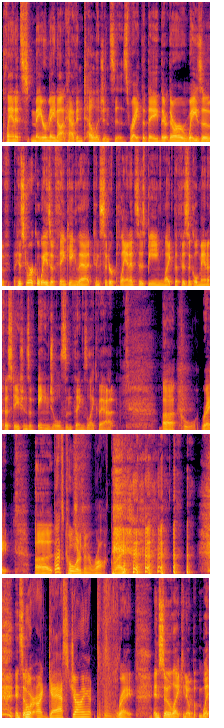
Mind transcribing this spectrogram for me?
planets may or may not have intelligences, right? That they there there are ways of historical ways of thinking that consider planets as being like the physical manifestations of angels and things like that. Uh, Cool. right. Uh, That's cooler than a rock, right? and so or a gas giant. Right. And so, like, you know, when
